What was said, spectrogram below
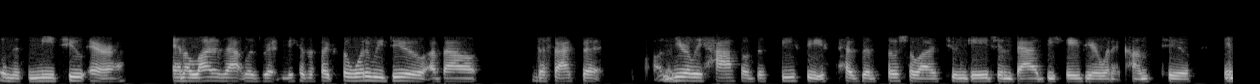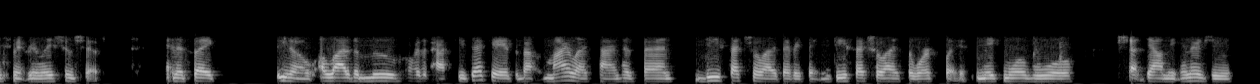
in this Me Too era. And a lot of that was written because it's like, so what do we do about the fact that nearly half of the species has been socialized to engage in bad behavior when it comes to intimate relationships? And it's like, you know, a lot of the move over the past few decades about my lifetime has been desexualize everything, desexualize the workplace, make more rules, shut down the energy.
